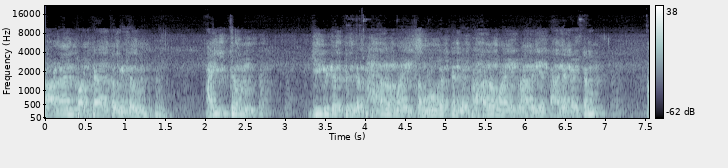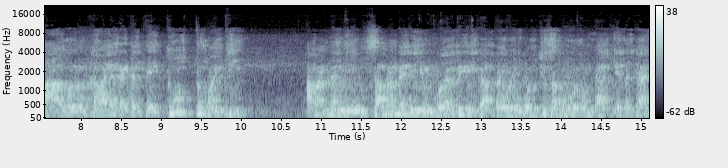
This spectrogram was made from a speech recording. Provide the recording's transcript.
കാണാൻ പറ്റാത്ത വിധം ഐക്യം ജീവിതത്തിന്റെ ഭാഗമായി സമൂഹത്തിന്റെ ഭാഗമായി മാറിയ കാലഘട്ടം ആ ഒരു കാലഘട്ടത്തെ തൂത്തുമാറ്റി അവർണനെയും സവർണനെയും വേർതിരിക്കാത്ത ഒരു കൊച്ചു സമൂഹം ഉണ്ടാക്കിയെടുക്കാൻ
